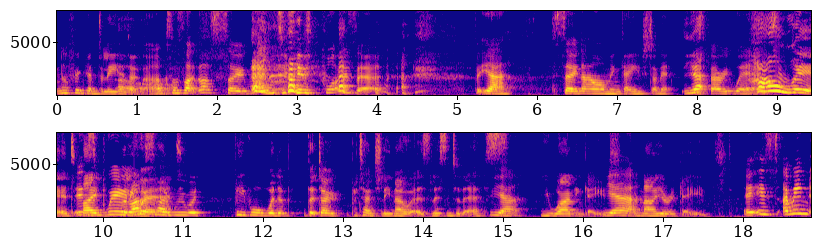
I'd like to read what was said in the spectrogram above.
Nothing can delete it now because I was like, that's so mouldy. what is it? But yeah, so now I'm engaged and it Yeah. it's very weird. How weird! It's like really the last weird. time we would, people would have that don't potentially know us listen to this. Yeah, you weren't engaged. Yeah. and now you're engaged. it is. I mean,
